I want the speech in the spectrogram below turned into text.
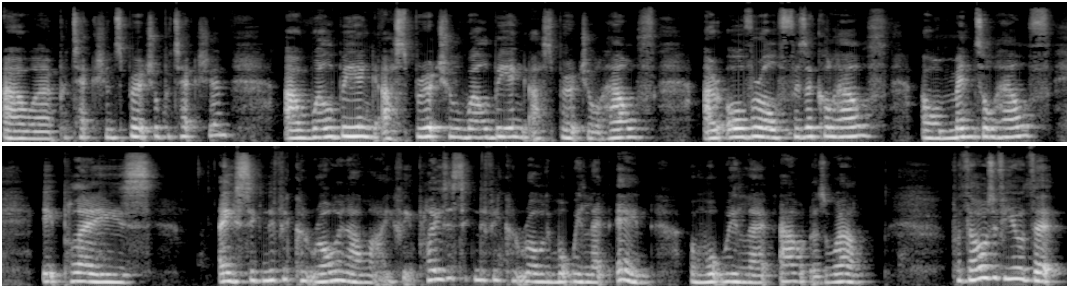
our protection, spiritual protection, our well-being, our spiritual well-being, our spiritual health, our overall physical health, our mental health. It plays a significant role in our life. It plays a significant role in what we let in and what we let out as well. For those of you that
